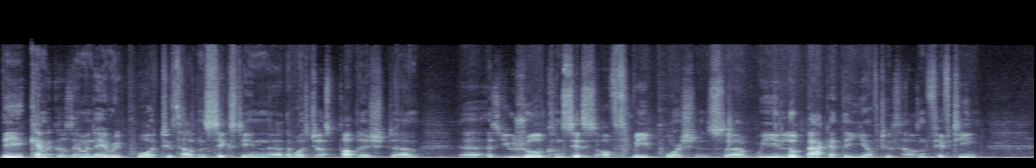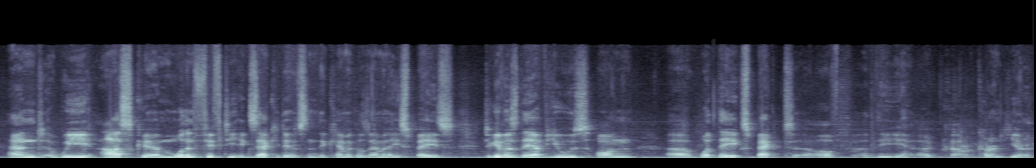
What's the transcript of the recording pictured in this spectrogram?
The Chemicals M&A Report 2016 uh, that was just published, um, uh, as usual, consists of three portions. Uh, we look back at the year of 2015, and we ask uh, more than 50 executives in the chemicals M&A space to give us their views on uh, what they expect uh, of the current year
